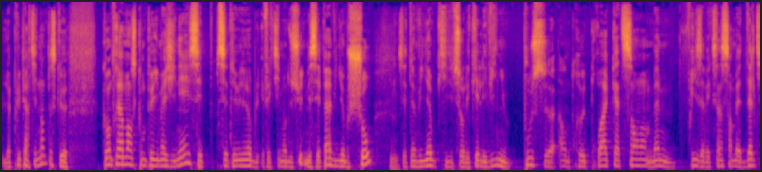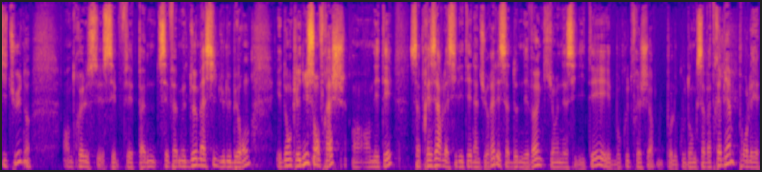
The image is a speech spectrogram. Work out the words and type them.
la, plus pertinente parce que contrairement à ce qu'on peut imaginer, c'est un vignoble effectivement du sud, mais c'est pas un vignoble chaud. C'est un vignoble qui sur lequel les vignes poussent entre 3 400 même frises avec 500 mètres d'altitude entre ces, ces, ces fameux deux massifs du Luberon. Et donc les nuits sont fraîches en, en été, ça préserve l'acidité naturelle et ça donne des vins qui ont une acidité et beaucoup de fraîcheur pour le coup. Donc ça va très bien pour les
